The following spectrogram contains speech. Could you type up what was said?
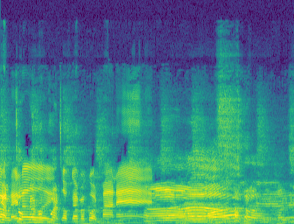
ก่อนได้ดี๋วจบเลการประยกวดจบการประกวดมาแน่อ่าโอเค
